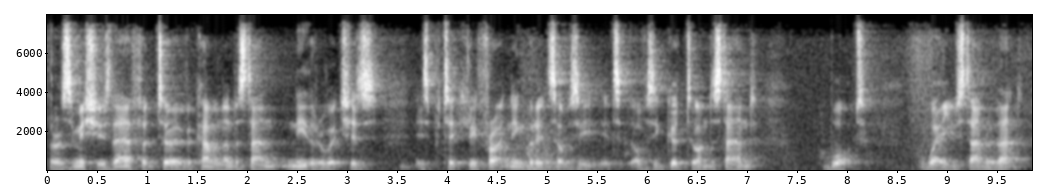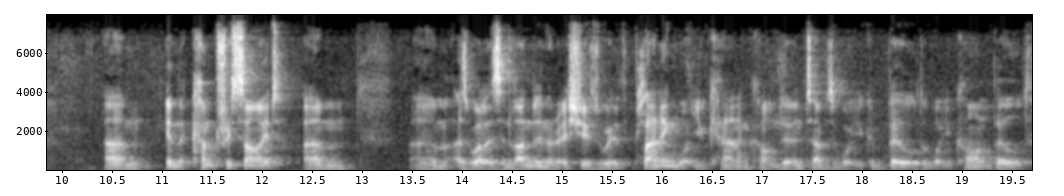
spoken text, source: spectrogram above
there are some issues there for, to overcome and understand. Neither of which is is particularly frightening, but it's obviously it's obviously good to understand what where you stand with that. Um, in the countryside, um, um, as well as in London, there are issues with planning, what you can and can't do in terms of what you can build and what you can't build.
